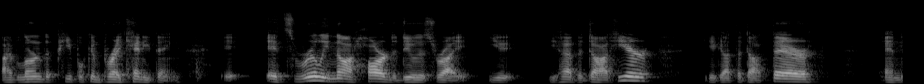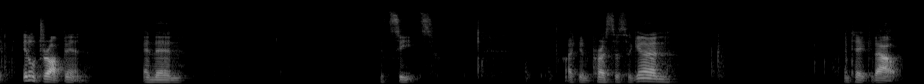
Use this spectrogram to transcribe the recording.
I've learned that people can break anything. It, it's really not hard to do this right. You you have the dot here, you got the dot there, and it'll drop in, and then it seats. I can press this again and take it out.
